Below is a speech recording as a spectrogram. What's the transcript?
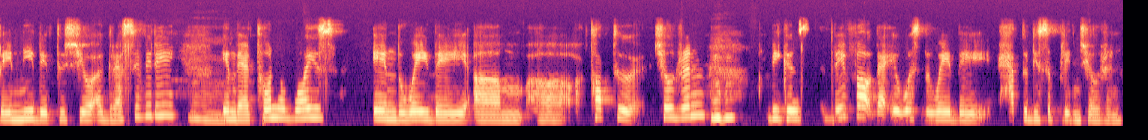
they needed to show aggressivity mm, in their tone of voice, in the way they um, uh, talk to children, mm-hmm, because they felt that it was the way they had to discipline children,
